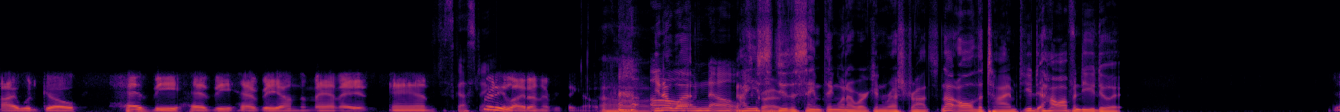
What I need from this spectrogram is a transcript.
I would go heavy, heavy, heavy on the mayonnaise and Disgusting. pretty light on everything else. Oh. you know Oh, what? no. I used to do the same thing when I work in restaurants. Not all the time. Do you? How often do you do it? Uh,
